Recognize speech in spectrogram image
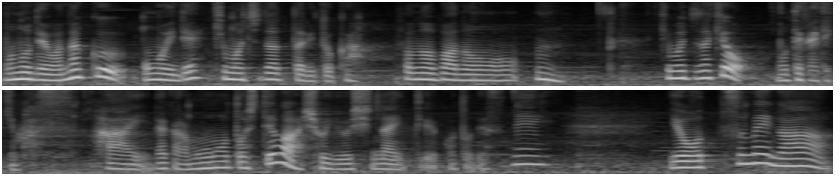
ものではなく思い出気持ちだったりとかその場の、うん、気持ちだけを持って帰ってきます。はい、だから物としては所有しないということですね。4つ目が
